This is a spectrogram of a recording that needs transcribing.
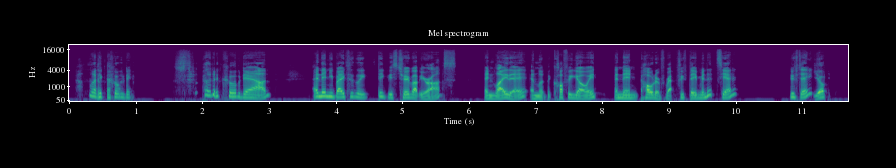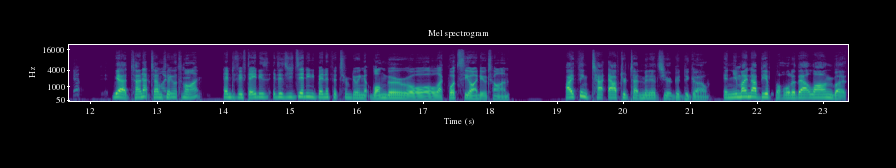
let it cool down. let it cool down. And then you basically stick this tube up your ass and lay there and let the coffee go in and then hold it for about 15 minutes, yeah? 15? Yep. Yep. Yeah, 10, That's 10 ideal 15. time. 10 to 15. Is, is, is there any benefits from doing it longer or like what's the ideal time? I think t- after 10 minutes, you're good to go. And you might not be able to hold it that long, but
